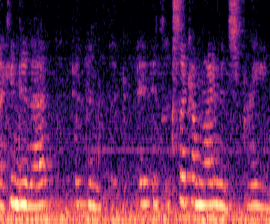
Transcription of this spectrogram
I can do that. And it, it looks like I'm not even spraying.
